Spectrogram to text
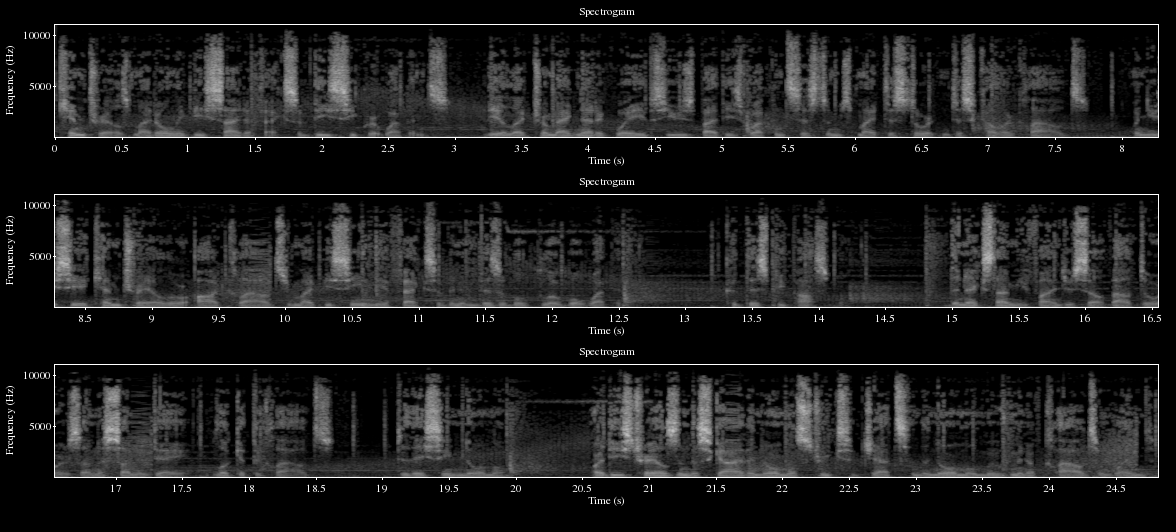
Chemtrails might only be side effects of these secret weapons. The electromagnetic waves used by these weapon systems might distort and discolor clouds. When you see a chemtrail or odd clouds, you might be seeing the effects of an invisible global weapon. Could this be possible? The next time you find yourself outdoors on a sunny day, look at the clouds. Do they seem normal? Are these trails in the sky the normal streaks of jets and the normal movement of clouds and wind?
